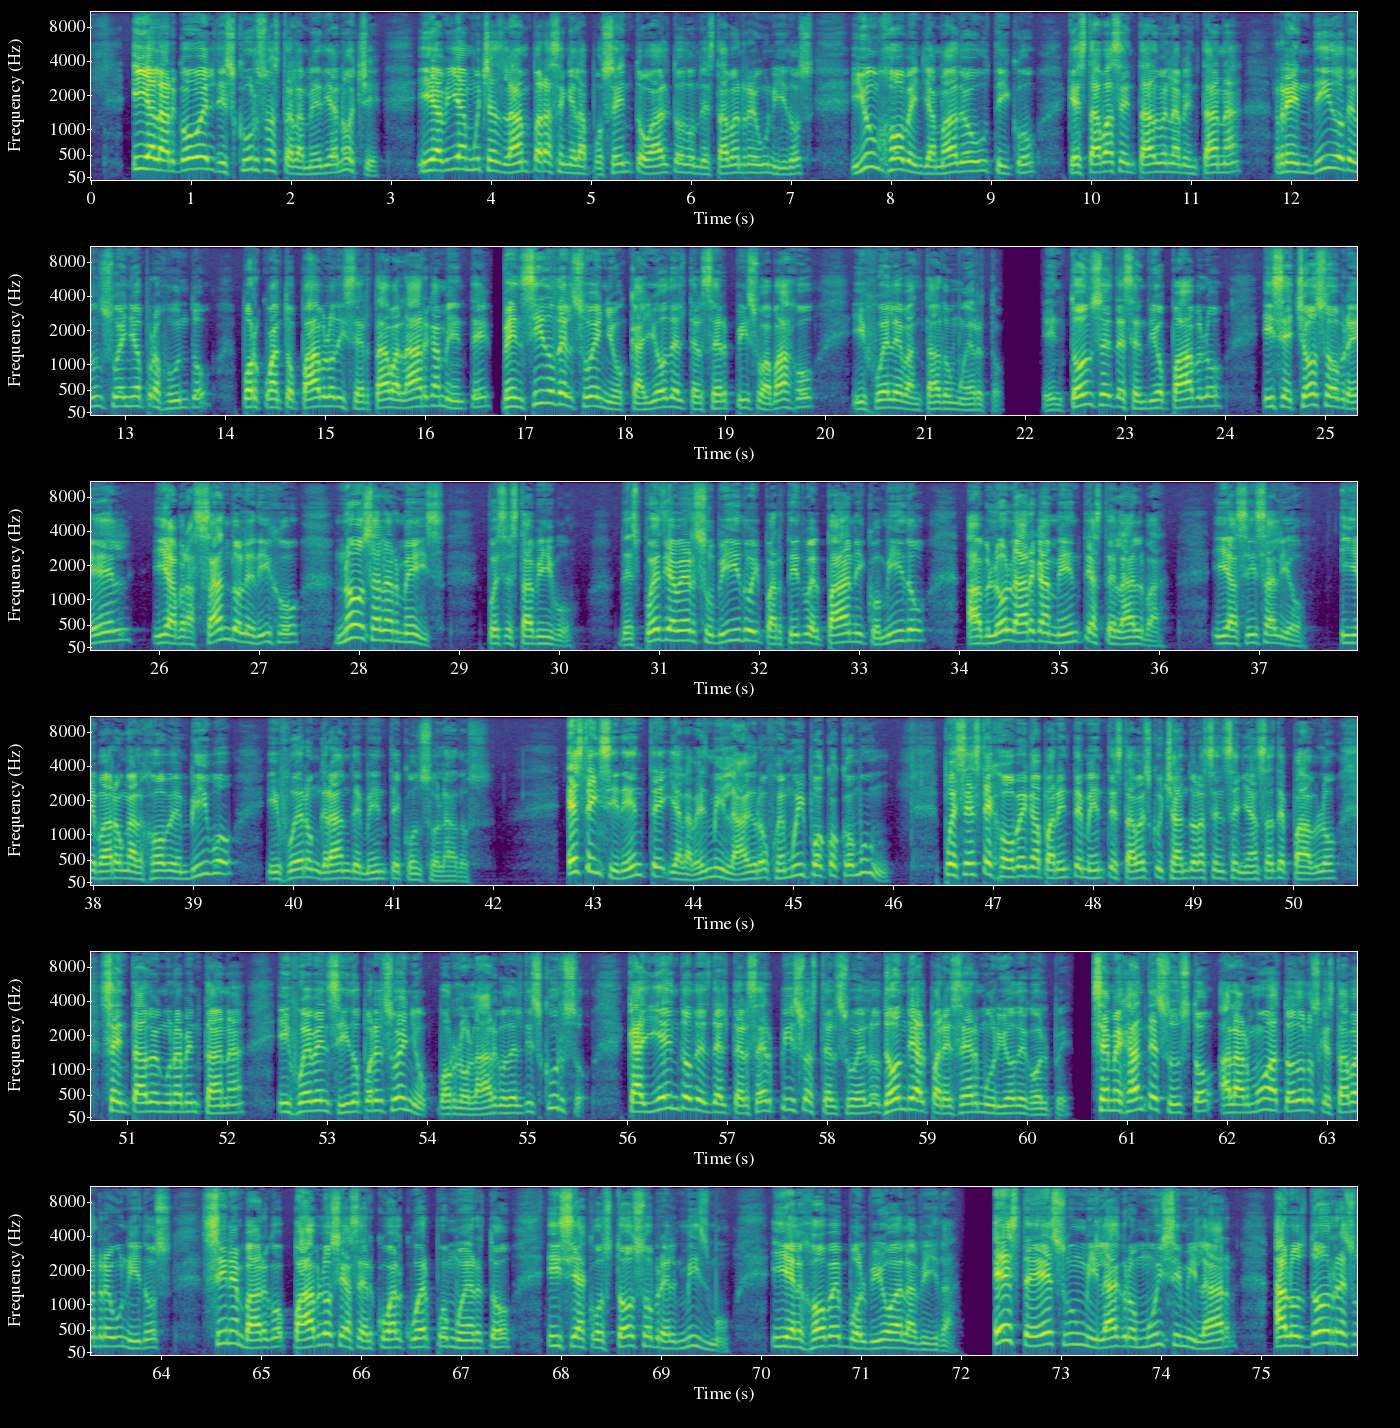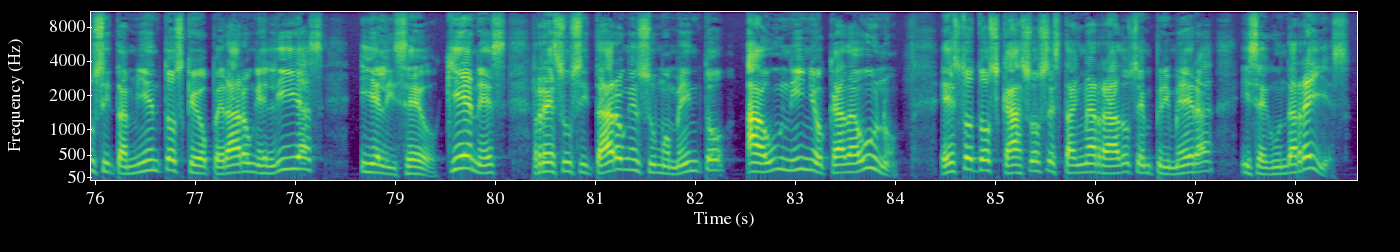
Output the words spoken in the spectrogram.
y alargó el discurso hasta la medianoche, y había muchas lámparas en el aposento alto donde estaban reunidos, y un joven llamado Eutico, que estaba sentado en la ventana, rendido de un sueño profundo, por cuanto Pablo disertaba largamente, vencido del sueño, cayó del tercer piso abajo y fue levantado muerto. Entonces descendió Pablo y se echó sobre él y abrazándole dijo, No os alarméis, pues está vivo. Después de haber subido y partido el pan y comido, habló largamente hasta el alba, y así salió, y llevaron al joven vivo y fueron grandemente consolados. Este incidente y a la vez milagro fue muy poco común, pues este joven aparentemente estaba escuchando las enseñanzas de Pablo sentado en una ventana y fue vencido por el sueño por lo largo del discurso, cayendo desde el tercer piso hasta el suelo, donde al parecer murió de golpe. Semejante susto alarmó a todos los que estaban reunidos. Sin embargo, Pablo se acercó al cuerpo muerto y se acostó sobre el mismo, y el joven volvió a la vida. Este es un milagro muy similar a los dos resucitamientos que operaron Elías y Eliseo, quienes resucitaron en su momento a un niño cada uno. Estos dos casos están narrados en Primera y Segunda Reyes.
